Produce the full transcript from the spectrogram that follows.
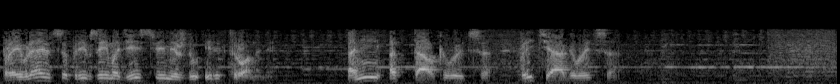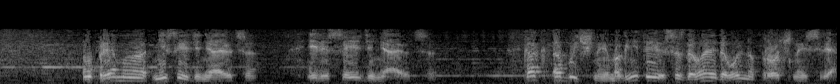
проявляются при взаимодействии между электронами. Они отталкиваются, притягиваются, упрямо не соединяются или соединяются, как обычные магниты, создавая довольно прочные связи.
